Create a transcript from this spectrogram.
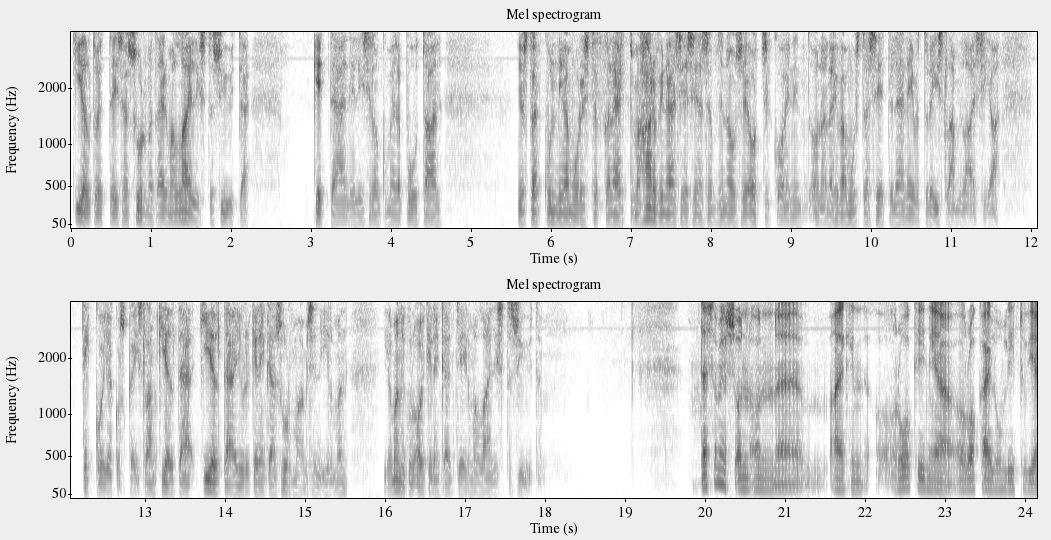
kielto, että ei saa surmata ilman laillista syytä ketään. Eli silloin kun meillä puhutaan jostain kunniamurista, jotka on äärettömän harvinaisia, siinä se nousee otsikoihin, niin on aina hyvä muistaa se, että nämä eivät ole islamilaisia tekoja, koska islam kieltää, kieltää juuri kenenkään surmaamisen ilman, ilman niin oikeudenkäyntiä ilman laillista syytä. Tässä myös on, on äh, ainakin ruokiin ja ruokailuun liittyviä,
